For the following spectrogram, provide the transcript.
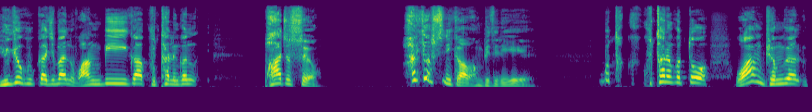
유교국까지만 왕비가 굿하는 건 봐줬어요. 할 게 없으니까 왕비들이. 뭐 굿하는 것도 왕 병걸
